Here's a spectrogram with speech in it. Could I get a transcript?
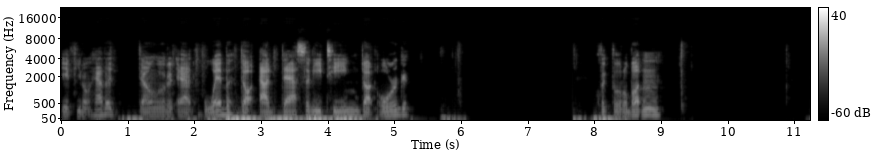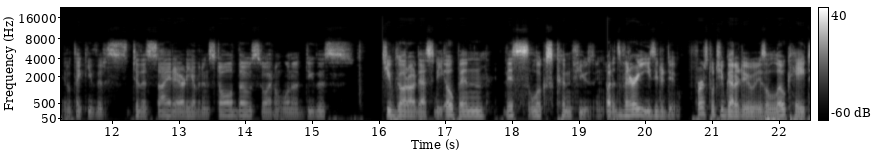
If you don't have it, download it at web.audacityteam.org. Click the little button. It'll take you this, to this site. I already have it installed though, so I don't want to do this. You've got Audacity open. This looks confusing, but it's very easy to do. First, what you've got to do is locate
